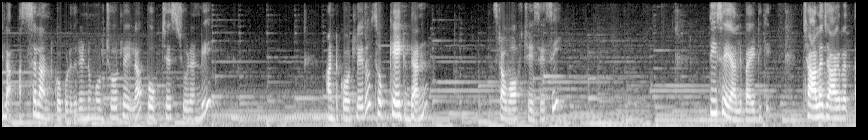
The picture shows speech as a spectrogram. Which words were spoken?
ఇలా అస్సలు అంటుకోకూడదు. రెండు మూడు చోట్ల ఇలా పోక్ చేసి చూడండి. అంటుకోవట్లేదు. So cake done. Stove off చేసేసి తీసేయాలి బయటికి. చాలా జాగ్రత్త.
